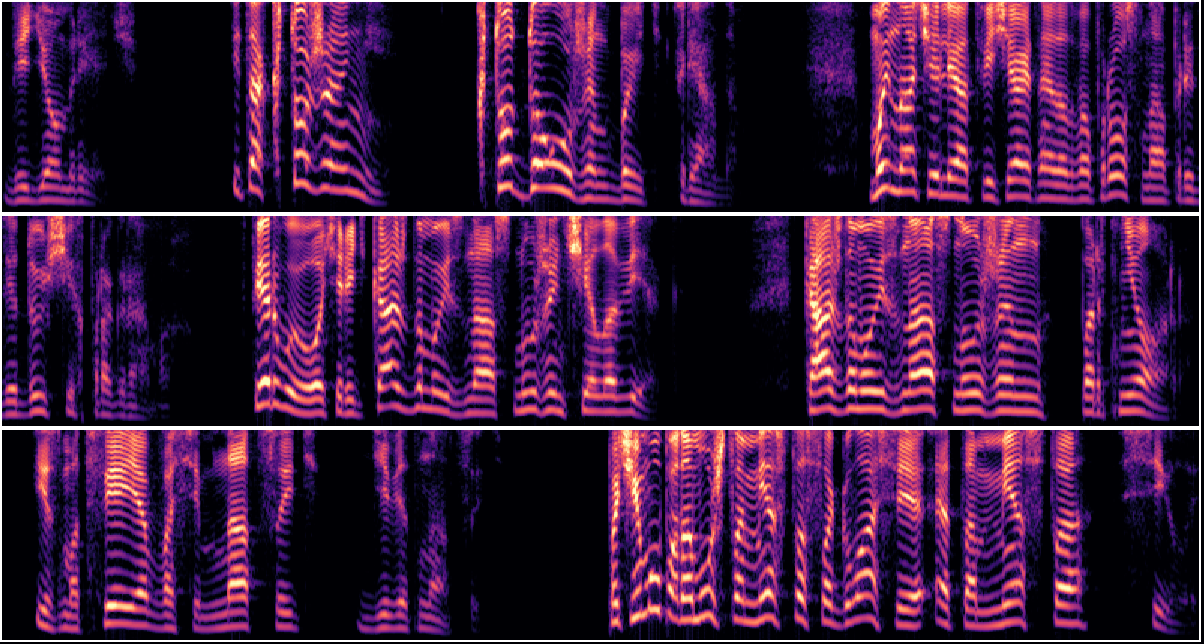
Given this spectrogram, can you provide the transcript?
ведем речь. Итак, кто же они? Кто должен быть рядом? Мы начали отвечать на этот вопрос на предыдущих программах. В первую очередь, каждому из нас нужен человек. Каждому из нас нужен партнер из Матфея 18.19. Почему? Потому что место согласия – это место силы.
